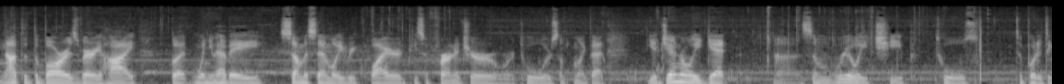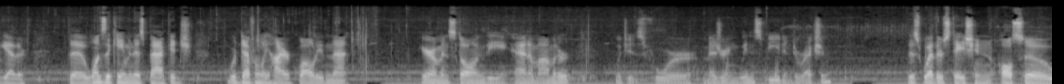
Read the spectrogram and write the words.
Not that the bar is very high, but when you have a some assembly required piece of furniture or a tool or something like that, you generally get uh, some really cheap tools to put it together. The ones that came in this package were definitely higher quality than that. Here I'm installing the anemometer, which is for measuring wind speed and direction. This weather station also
